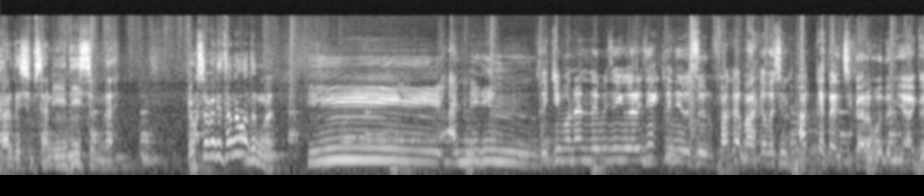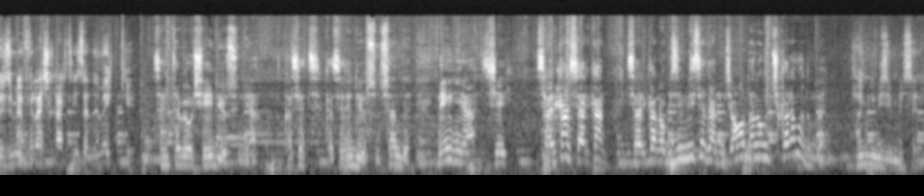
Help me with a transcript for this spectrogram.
Kardeşim sen iyi değilsin be. Yoksa beni tanımadın mı? Hmm, anladım. Zeki Müren de bizi görecek mi diyorsun? Fakat arkadaşım hakikaten çıkaramadım ya. Gözüme flash kaçtıysa demek ki. Sen tabii o şeyi diyorsun ya. Kaset, kaseti diyorsun sen de. Neydi ya? Şey, Serkan, Serkan. Serkan o bizim lisedenmiş ama ben onu çıkaramadım be. Hangi bizim lise?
